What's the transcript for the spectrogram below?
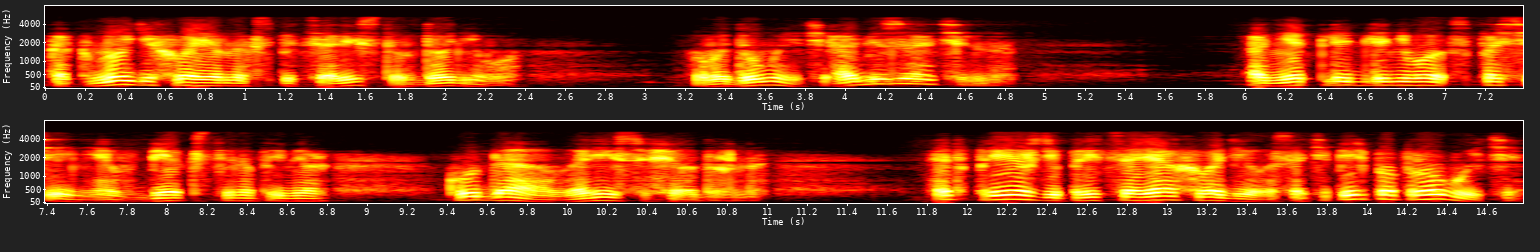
как многих военных специалистов до него. Вы думаете? Обязательно. А нет ли для него спасения? В бегстве, например. Куда, Лариса Федоровна? Это прежде при царях водилось, а теперь попробуйте.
